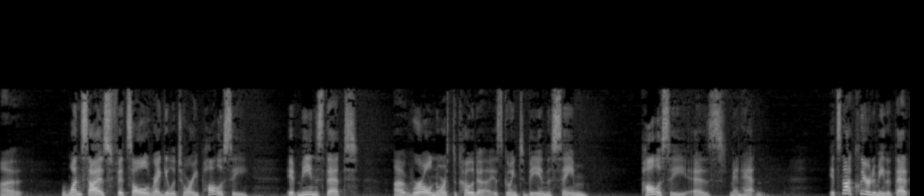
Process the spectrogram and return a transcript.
uh, one size fits all regulatory policy, it means that uh, rural North Dakota is going to be in the same policy as Manhattan. It's not clear to me that that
